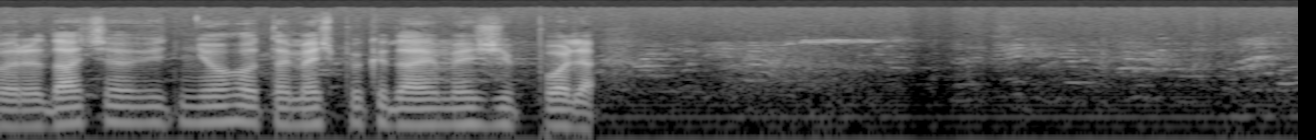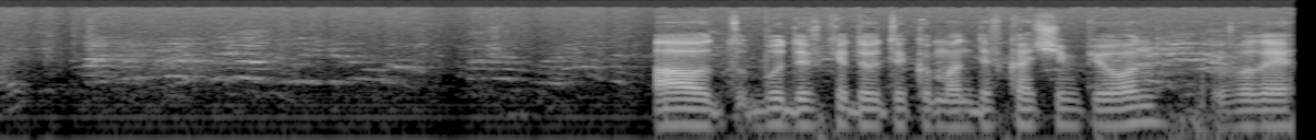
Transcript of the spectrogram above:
передача від нього та м'яч покидає межі поля. Аут буде вкидувати команди ФК Чемпіон. Вели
